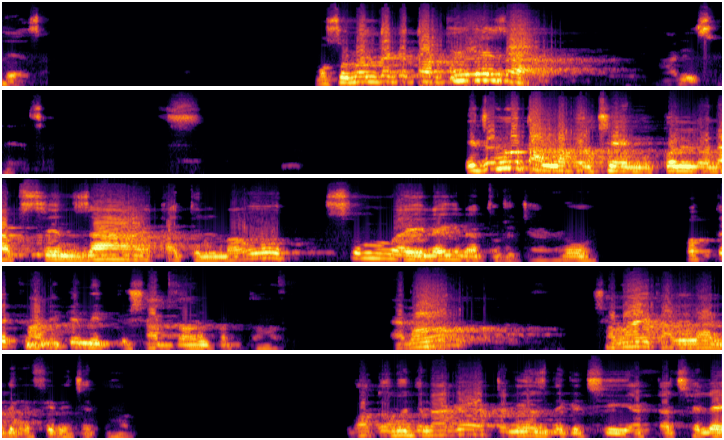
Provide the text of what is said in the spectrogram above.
হয়ে যায়। মুসলমান থেকে তার কি হয়ে যায়? খারিজ হয়ে যায়। এজন্য তো আল্লাহ বলছেন, কুল্লু নাফসিন যায়কাতুল মাউত সুম্মা ইলাইনা তুরজাউন। প্রত্যেক প্রাণীকে মৃত্যু স্বাদ গ্রহণ করতে হবে এবং সবাইকে আল্লাহর দিকে ফিরে যেতে হবে। গত দুদিন আগেও একটা নিউজ দেখেছি, একটা ছেলে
